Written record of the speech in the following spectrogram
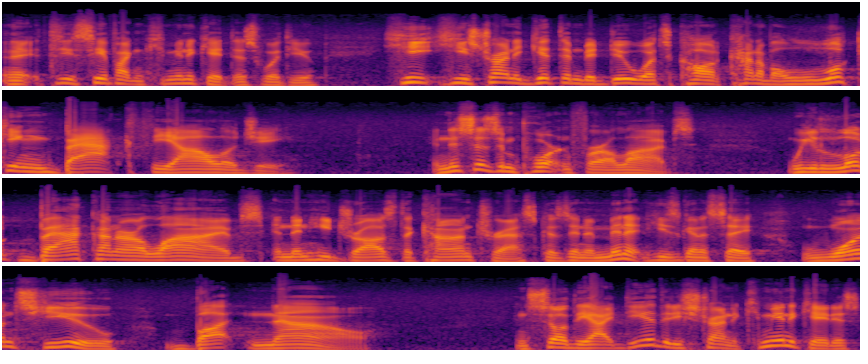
uh, to see if I can communicate this with you. He, he's trying to get them to do what's called kind of a looking back theology. And this is important for our lives we look back on our lives and then he draws the contrast because in a minute he's going to say, once you, but now. And so the idea that he's trying to communicate is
